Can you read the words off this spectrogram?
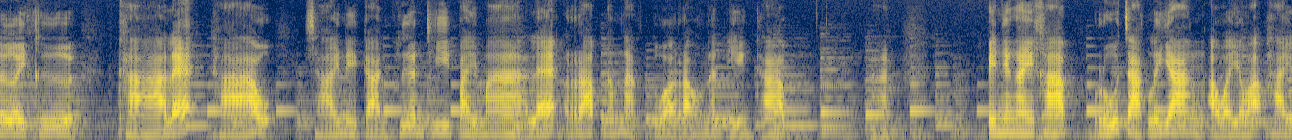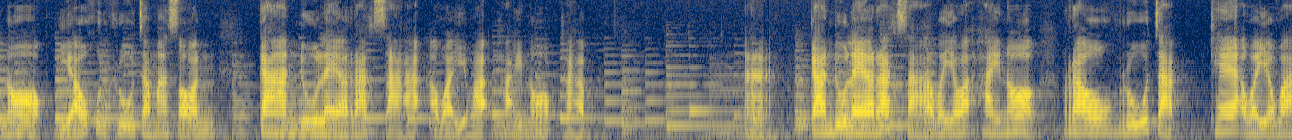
เลยคือ ขาและเท้า ใช้ในการเคลื่อนที่ไปมาและรับน้ำหนักตัวเรานั่นเองครับเป็นยังไงครับ รู้จักหรือยังอวัยวะภายนอก เดี๋ยวคุณครูจะมาสอน การดูแลรักษาอวัยวะภายนอกครับการดูแลรักษาอวัยวะภายนอก เรารู้จักแค่อวัยวะ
